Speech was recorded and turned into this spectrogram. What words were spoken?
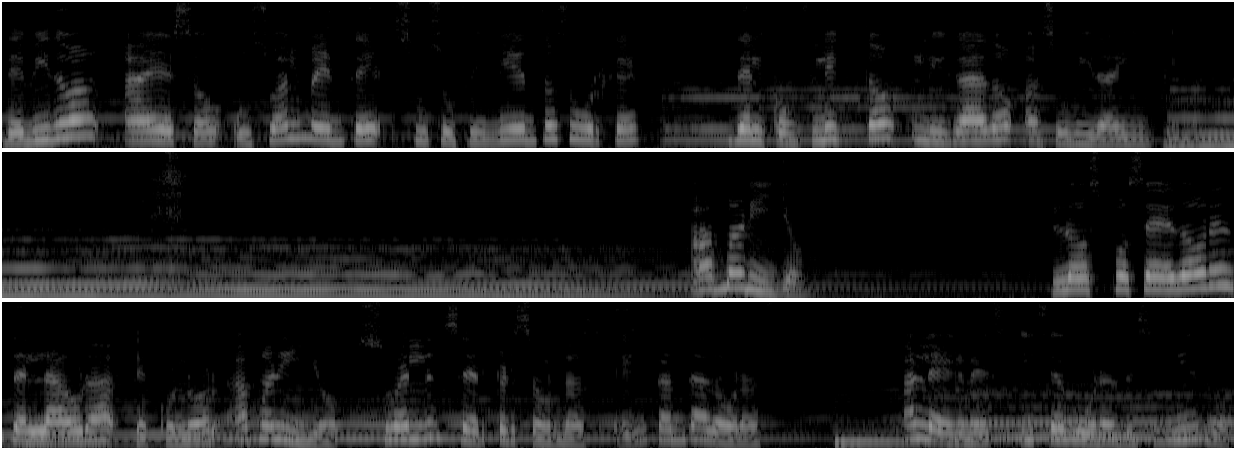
Debido a eso, usualmente su sufrimiento surge del conflicto ligado a su vida íntima. Amarillo. Los poseedores del aura de color amarillo suelen ser personas encantadoras, alegres y seguras de sí mismos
